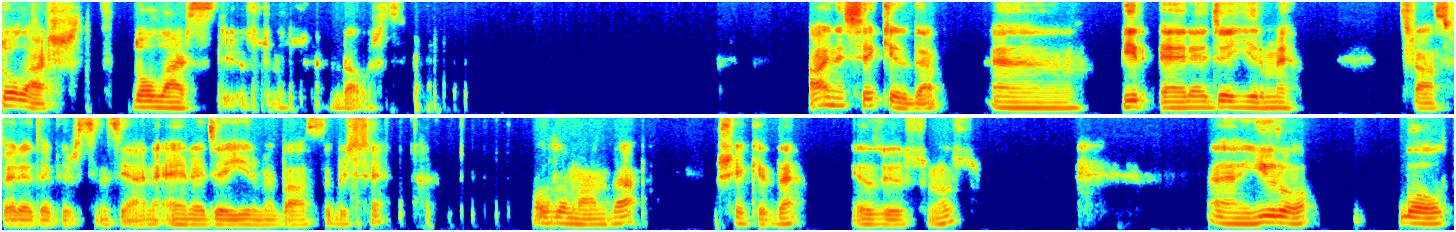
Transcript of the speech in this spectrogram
Dolar, dollars diyorsunuz. Yani dollars. Aynı şekilde e, bir ERC20 transfer edebilirsiniz. Yani ERC20 bazlı bir şey. O zaman da bu şekilde yazıyorsunuz. Ee, Euro, Gold,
